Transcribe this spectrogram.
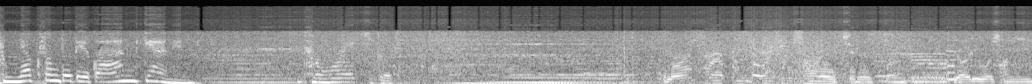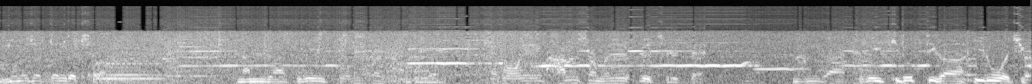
북녘 성도들과 함께하는 정오의 기도. 여호수아 군대가 형성을 지를 때 여리고 성이 무너졌던 것처럼 남과 북의 교회가 하나되어 기도의 감성을 외칠 때 남과 북의 기도띠가 이루어지고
